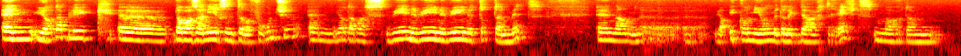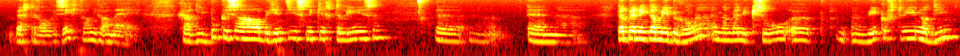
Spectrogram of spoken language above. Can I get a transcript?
En ja, dat bleek, eh, dat was dan eerst een telefoontje. En ja, dat was wenen, wenen, wenen tot en met. En dan, eh, eh, ja, ik kon niet onmiddellijk daar terecht, maar dan werd er al gezegd van, ga mij, ga die boeken halen, begint die eens een keer te lezen. En daar ben ik dan mee begonnen en dan ben ik zo een- week of twee nadien,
